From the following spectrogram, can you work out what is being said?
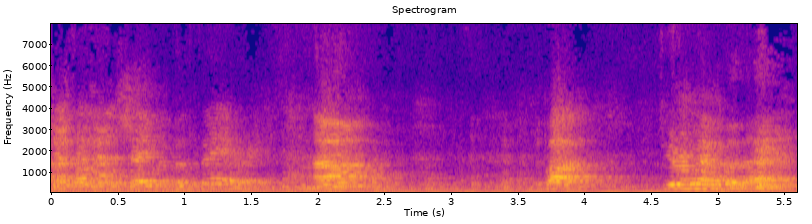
just had the shape of a Uh, but do you remember that?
